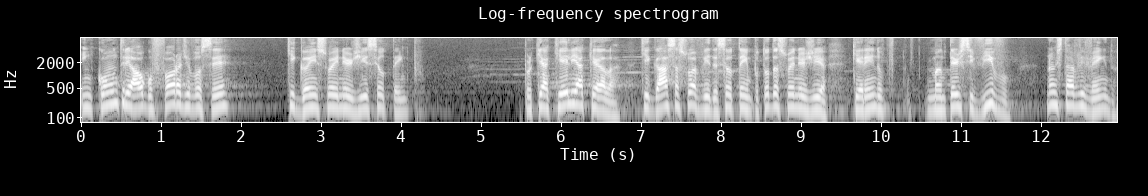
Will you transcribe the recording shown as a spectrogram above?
Encontre algo fora de você que ganhe sua energia e seu tempo. Porque aquele e aquela que gasta sua vida, seu tempo, toda a sua energia querendo manter-se vivo, não está vivendo,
